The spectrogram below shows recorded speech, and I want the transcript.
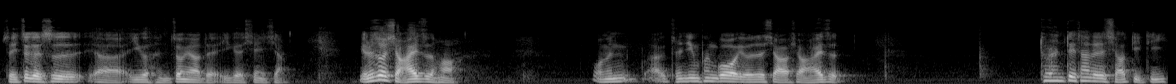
所以这个是呃一个很重要的一个现象。有的时候小孩子哈，我们啊曾经碰过有的小小孩子，突然对他的小弟弟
